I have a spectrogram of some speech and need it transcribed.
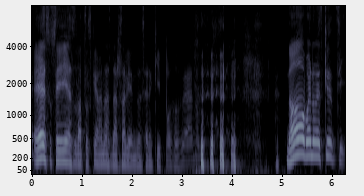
Eso sí, esos vatos que van a andar sabiendo de ser equipos. O sea, no. No, bueno, es que sí,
